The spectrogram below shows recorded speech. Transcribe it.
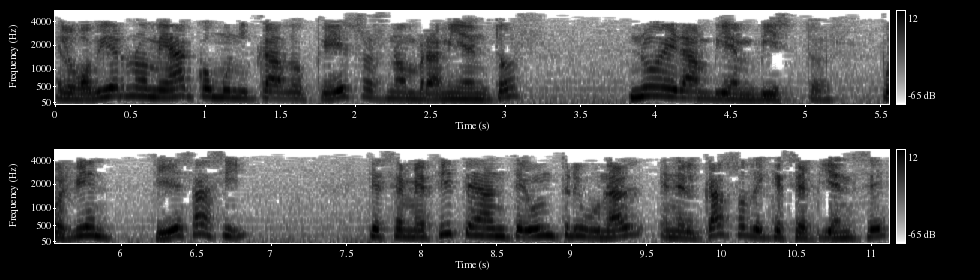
el gobierno me ha comunicado que esos nombramientos no eran bien vistos. Pues bien, si es así, que se me cite ante un tribunal en el caso de que se piense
